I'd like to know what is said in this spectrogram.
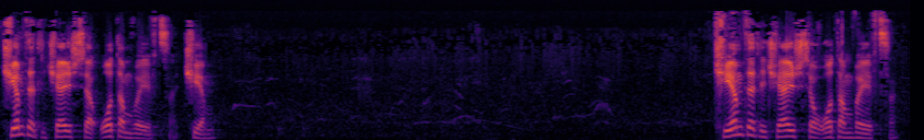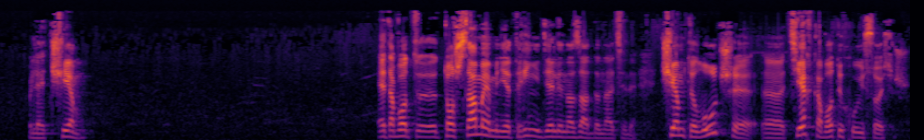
Чем ты отличаешься от амвейвца? Чем? Чем ты отличаешься от амвейвца? Бля, чем? Это вот э, то же самое мне три недели назад донатили. Чем ты лучше э, тех, кого ты хуесосишь?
